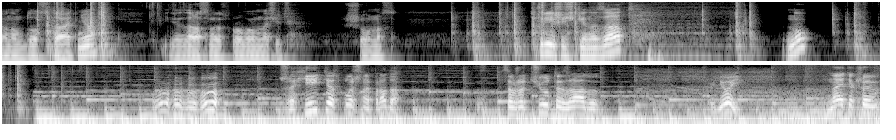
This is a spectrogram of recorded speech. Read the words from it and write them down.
цього нам достатньо. І зараз ми спробуємо, значить, що у нас? Трішечки назад. Ну. Жахіття сплошне, правда? Це вже чути зразу. Ой-ой. Навіть якщо.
